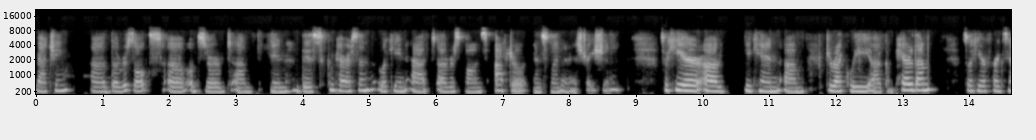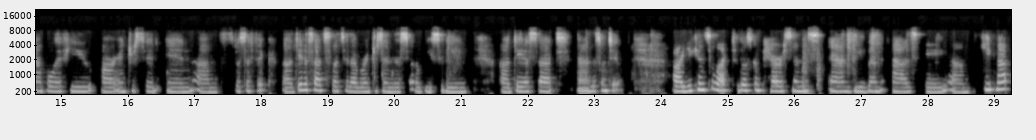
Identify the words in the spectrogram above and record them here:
matching uh, the results uh, observed um, in this comparison, looking at uh, response after insulin administration. So here uh, you can um, directly uh, compare them so here, for example, if you are interested in um, specific data sets, let's say that we're interested in this obesity data set and this one too. You can select those comparisons and view them as a um, heat map,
